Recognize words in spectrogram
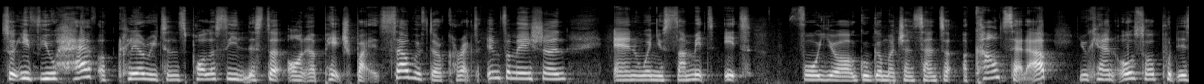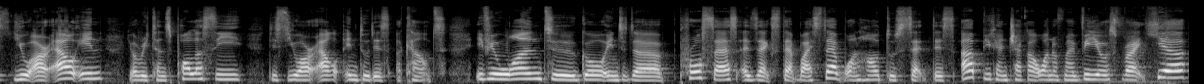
So if you have a clear returns policy listed on a page by itself with the correct information, and when you submit it for your Google Merchant Center account setup, you can also put this URL in your returns policy, this URL into this account. If you want to go into the process exact step by step on how to set this up, you can check out one of my videos right here,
